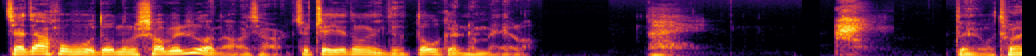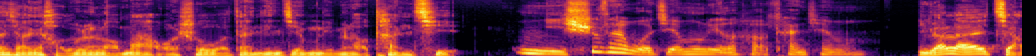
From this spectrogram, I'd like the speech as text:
家家户户都能稍微热闹一下，就这些东西就都跟着没了。对我突然想起好多人老骂我说我在您节目里面老叹气。你是在我节目里的好叹气吗？原来讲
